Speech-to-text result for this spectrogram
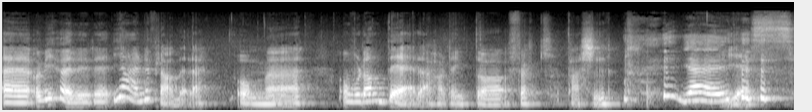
pingviner. og vi hører gjerne fra dere om, eh, om hvordan dere har tenkt å fuck passion. Yay! Yes.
